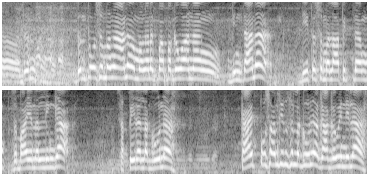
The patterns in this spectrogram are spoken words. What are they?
Oh, doon, doon po sa mga ano, mga nagpapagawa ng bintana dito sa malapit ng sa bayan ng Lingga sa Pila Laguna. Kahit po saan dito sa Laguna gagawin nila.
